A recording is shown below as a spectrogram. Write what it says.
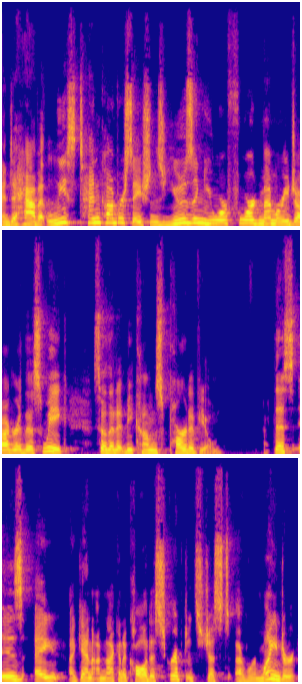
and to have at least 10 conversations using your Ford memory jogger this week so that it becomes part of you. This is a, again, I'm not going to call it a script. It's just a reminder.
